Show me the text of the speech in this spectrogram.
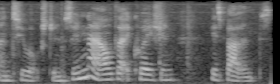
and two oxygens. So now that equation is balanced.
